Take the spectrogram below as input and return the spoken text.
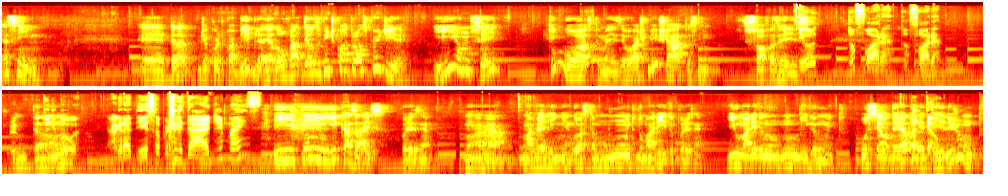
assim, é, pela, de acordo com a Bíblia, é louvar a Deus 24 horas por dia. E eu não sei quem gosta, mas eu acho meio chato, assim, só fazer isso. Eu tô fora, tô fora. Então. Tô de boa. Agradeço a oportunidade, mas. E tem. E casais, por exemplo. Uma, uma velhinha gosta muito do marido, por exemplo. E o marido não, não liga muito. O céu dela é então, é ter ele junto.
